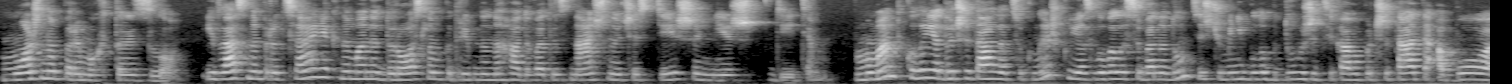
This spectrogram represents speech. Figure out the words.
можна перемогти зло. І, власне, про це, як на мене, дорослим потрібно нагадувати значно частіше, ніж дітям. В момент, коли я дочитала цю книжку, я зловила себе на думці, що мені було б дуже цікаво почитати або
